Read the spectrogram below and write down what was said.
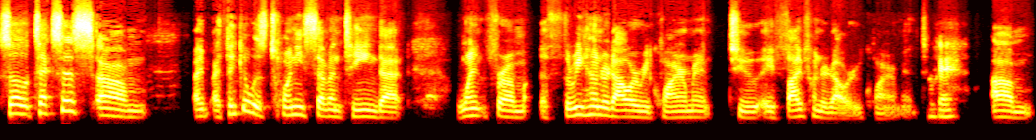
So Texas, um, I, I think it was 2017 that went from a 300 hour requirement to a 500 hour requirement. Okay. Um,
